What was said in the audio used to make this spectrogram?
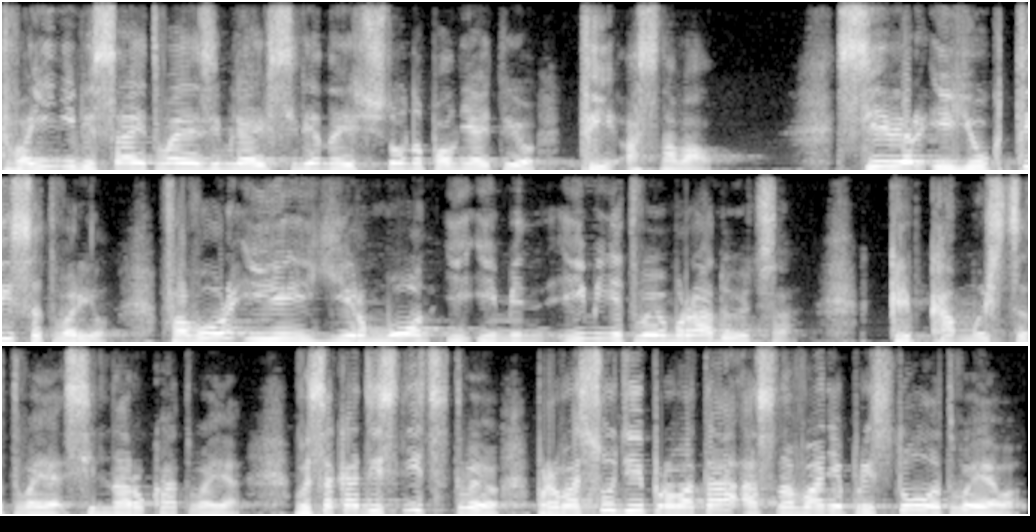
«Твои небеса и твоя земля и вселенная, и что наполняет ее, ты основал». Север и юг ты сотворил. Фавор и Ермон и имени, имени твоем радуются. Крепка мышца твоя, сильна рука твоя, высока десница твоя, правосудие и правота – основание престола твоего.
